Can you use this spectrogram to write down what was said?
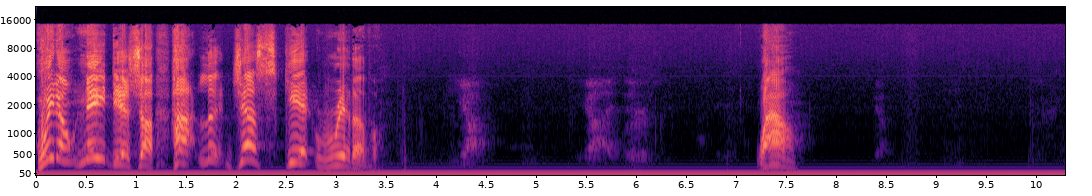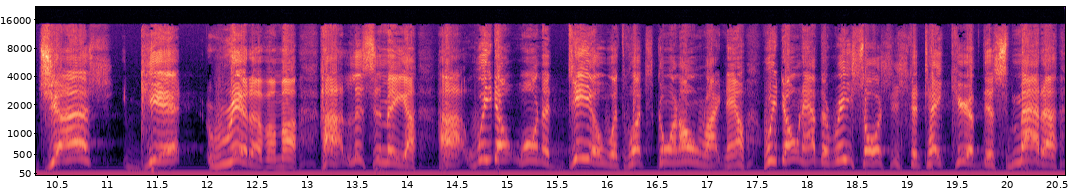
We don't need this. Uh, look, just get rid of them. Wow. Just get rid of them. Uh, uh, listen to me. Uh, we don't want to deal with what's going on right now. We don't have the resources to take care of this matter.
